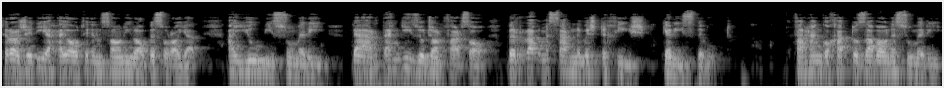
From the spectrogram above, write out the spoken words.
تراژدی حیات انسانی را بسراید ایوبی سومری دردانگیز و جانفرسا به رغم سرنوشت خیش گریسته بود. فرهنگ و خط و زبان سومری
